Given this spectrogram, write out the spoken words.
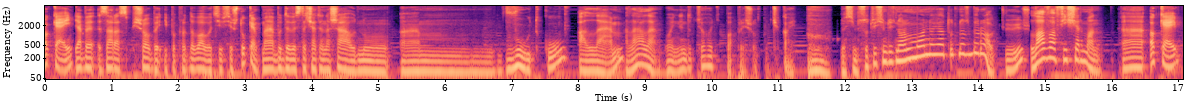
Окей, я би зараз пішов би і попродавав оці всі штуки. Має буде вистачати на ще одну ем, вудку, але. Але, але. Ой, не до цього типа прийшов. Чекай. На 780 нормально я тут назбирав. Чуєш? Лава Фішерман. Е, окей,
